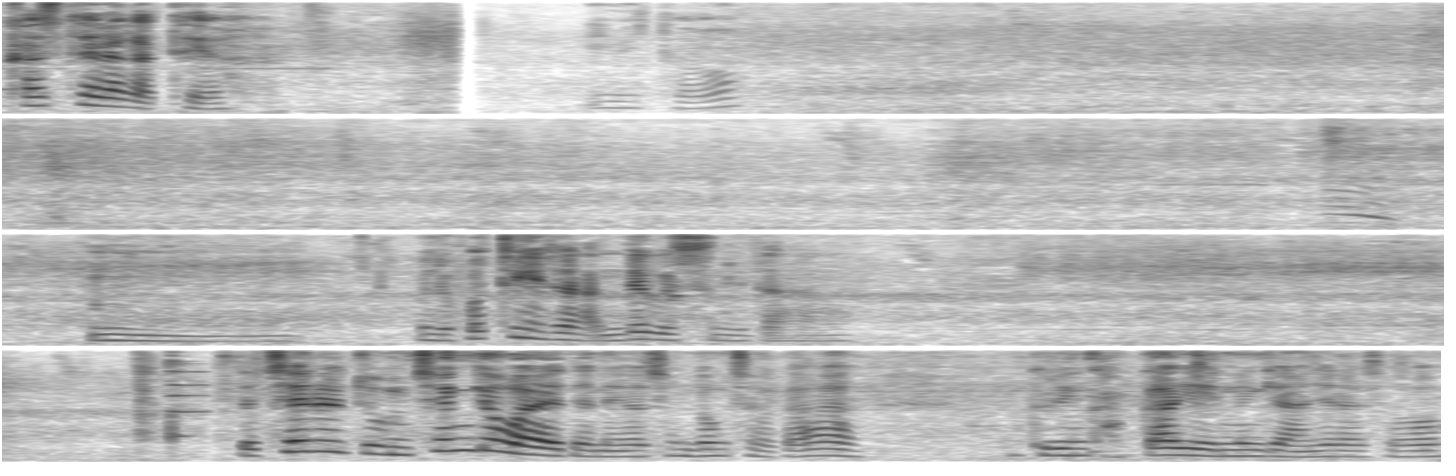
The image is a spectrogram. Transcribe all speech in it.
카스테라 같아요. 2m. 음, 오늘 퍼팅이 잘 안 되고 있습니다. 근데 채를 좀 챙겨와야 되네요, 전동차가. 그린 가까이에 있는 게 아니라서.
